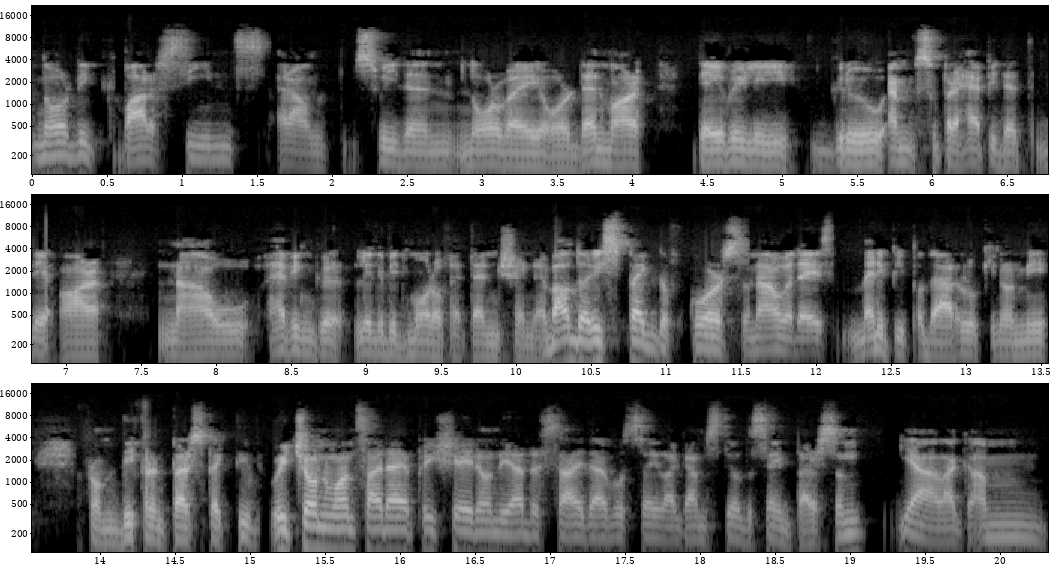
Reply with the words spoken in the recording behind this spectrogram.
nordic bar scenes around sweden norway or denmark they really grew. I'm super happy that they are now having a little bit more of attention. About the respect of course nowadays many people that are looking on me from different perspective which on one side i appreciate on the other side i would say like i'm still the same person. Yeah like i'm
